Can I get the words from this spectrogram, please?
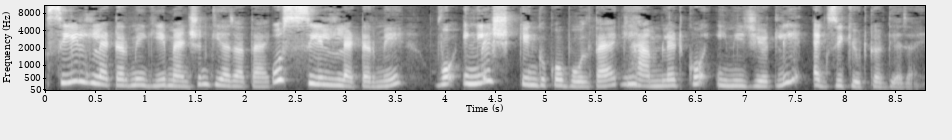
सील्ड लेटर में ये मेंशन किया जाता है। उस सील्ड लेटर में वो इंग्लिश किंग को बोलता है कि हैमलेट को इमीजिएटली एग्जीक्यूट कर दिया जाए।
